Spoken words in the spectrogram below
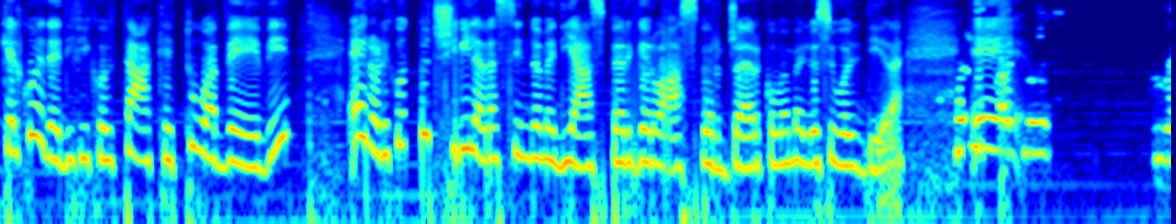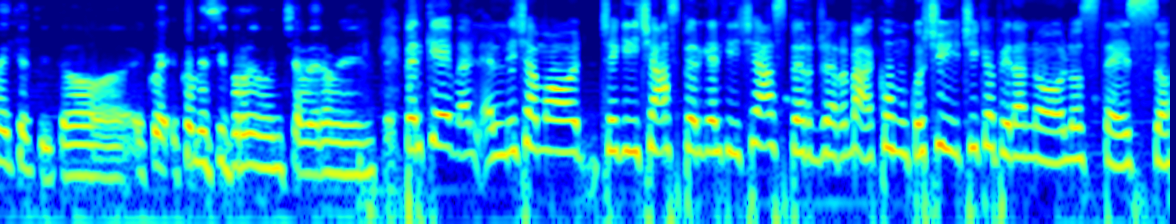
che alcune delle difficoltà che tu avevi erano riconducibili alla sindrome di Asperger o Asperger come meglio si vuol dire. E, non hai capito come si pronuncia veramente. Perché diciamo c'è chi dice Asperger, chi dice Asperger, ma comunque ci, ci capiranno lo stesso.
